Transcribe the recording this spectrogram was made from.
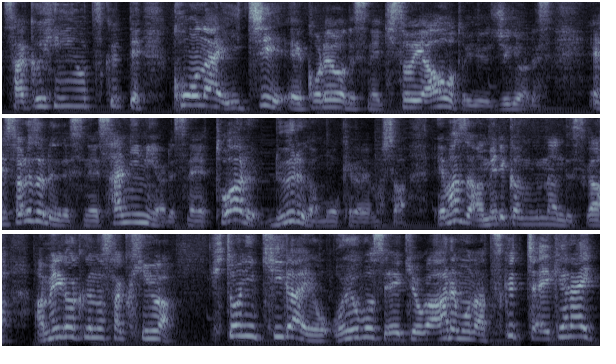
作品を作って、校内1位、これをですね、競い合おうという授業です。えそれぞれですね、3人にはですね、とあるルールが設けられました。えまずアメリカ君なんですが、アメリカ君の作品は、人に危害を及ぼす影響があるものは作っちゃいけない。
